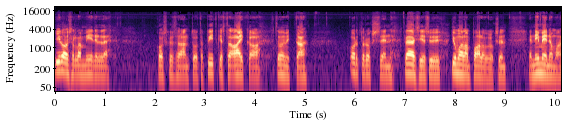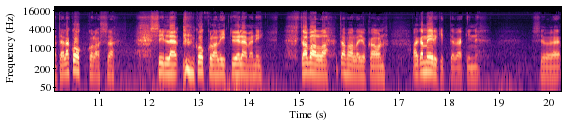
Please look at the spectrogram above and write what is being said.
iloisella mielellä, koska saan tuota pitkästä aikaa toimittaa ortodoksisen pääsiäisy Jumalan palveluksen ja nimenomaan täällä Kokkolassa. Sillä Kokkola liittyy elämäni tavalla, tavalla, joka on aika merkittäväkin. Sillä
